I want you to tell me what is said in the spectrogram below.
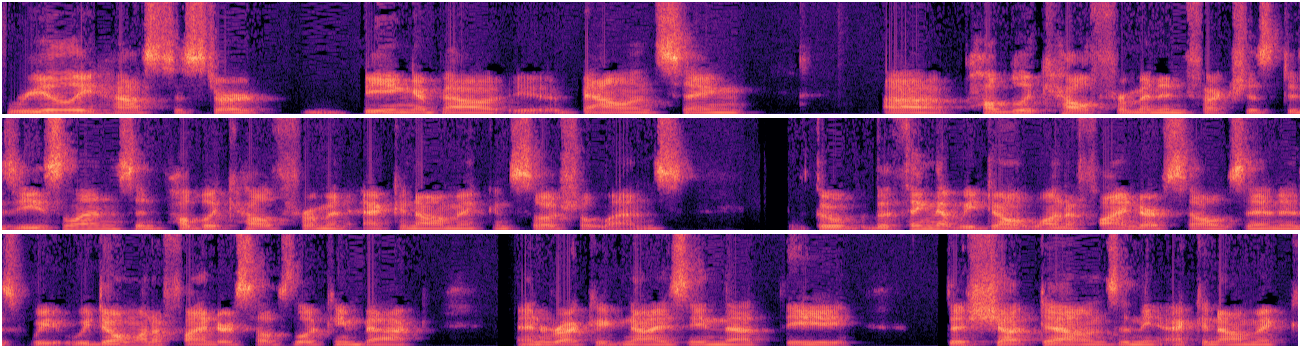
really has to start being about uh, balancing uh, public health from an infectious disease lens and public health from an economic and social lens. The, the thing that we don't want to find ourselves in is we, we don't want to find ourselves looking back and recognizing that the, the shutdowns and the economic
